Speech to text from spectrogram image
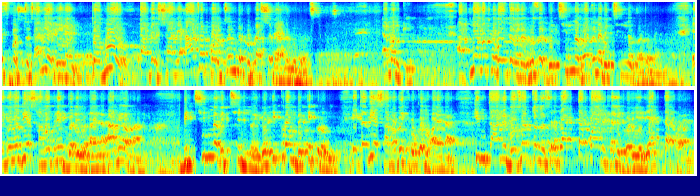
স্পষ্ট জানিয়ে দিলেন, তবুও তাদের সামনে আজও পর্যন্ত প্রকাশ্যে বেয়াদবি হচ্ছে এমনকি আপনি আমাকে বলতে পারেন, হুজুর, বিচ্ছিন্ন ঘটনা বিচ্ছিন্ন ঘটনা। এগুলো দিয়ে সামগ্রিক দলিল হয় না। আমিও মানি। বিচ্ছিন্ন, বিচ্ছিন্নই, ব্যতিক্রম, ব্যতিক্রমী। এটা দিয়ে স্বাভাবিক হুকুম হয় না। কিন্তু আমি বোঝার জন্য সেটা একটা পয়েন্ট খালি ধরিয়ে দিই, একটা পয়েন্ট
